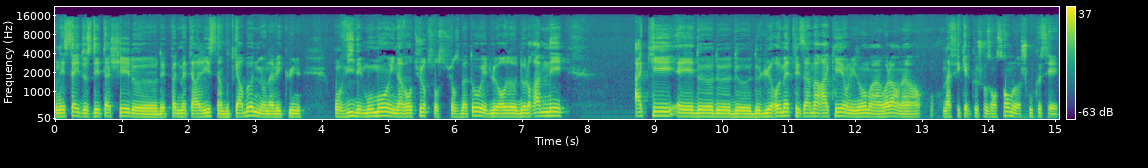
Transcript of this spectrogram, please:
on essaye de se détacher de d'être pas de matérialiste, c'est un bout de carbone, mais on a vécu une, on vit des moments, une aventure sur sur ce bateau et de le de le ramener à et de, de, de, de, lui remettre les amarres en lui disant ben voilà on a on a fait quelque chose ensemble. Je trouve que c'est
